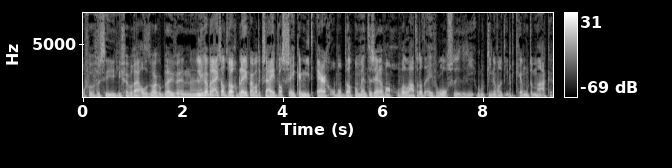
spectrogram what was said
Of is die liefhebberij altijd wel gebleven? En, uh... Liefhebberij is altijd wel gebleven, maar wat ik zei, het was zeker niet erg om op dat moment te zeggen van, goh, we laten dat even los. Die routine van het iedere keer moeten maken.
